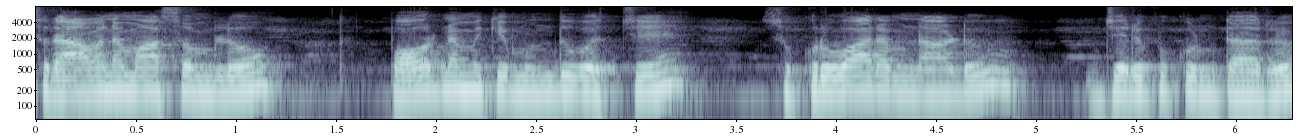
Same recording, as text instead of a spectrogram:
శ్రావణ మాసంలో పౌర్ణమికి ముందు వచ్చే శుక్రవారం నాడు జరుపుకుంటారు.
